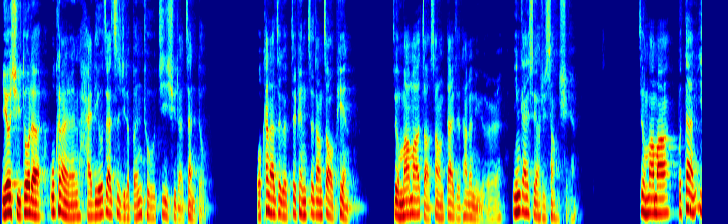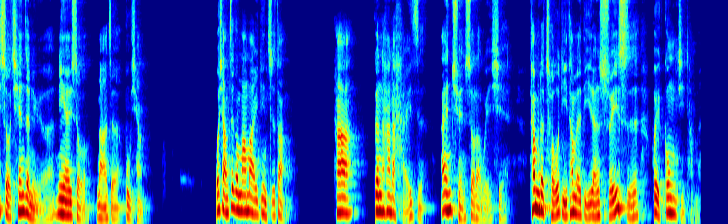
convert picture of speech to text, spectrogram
也有许多的乌克兰人还留在自己的本土继续来战斗。我看到这个这篇这张照片。这个妈妈早上带着她的女儿，应该是要去上学。这个妈妈不但一手牵着女儿，另一手拿着步枪。我想，这个妈妈一定知道，她跟她的孩子安全受到威胁，他们的仇敌、他们的敌人随时会攻击他们。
